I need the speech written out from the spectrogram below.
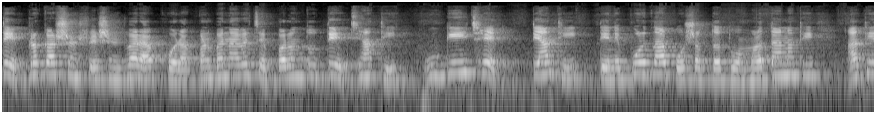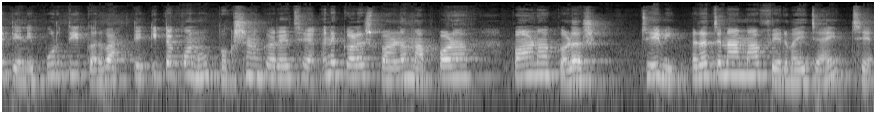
તે પ્રકાશ સંશ્લેષણ દ્વારા ખોરાક પણ બનાવે છે, પરંતુ તે જ્યાંથી ઉગી છે, ત્યાંથી તેને પૂરતા પોષક તત્વો મળતા નથી. આથી તેની પૂર્તિ કરવા તે કીટકોનું ભક્ષણ કરે છે અને કળશ પર્ણમાં પણ પર્ણ કળશ જેવી રચનામાં ફેરવાઈ જાય છે.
